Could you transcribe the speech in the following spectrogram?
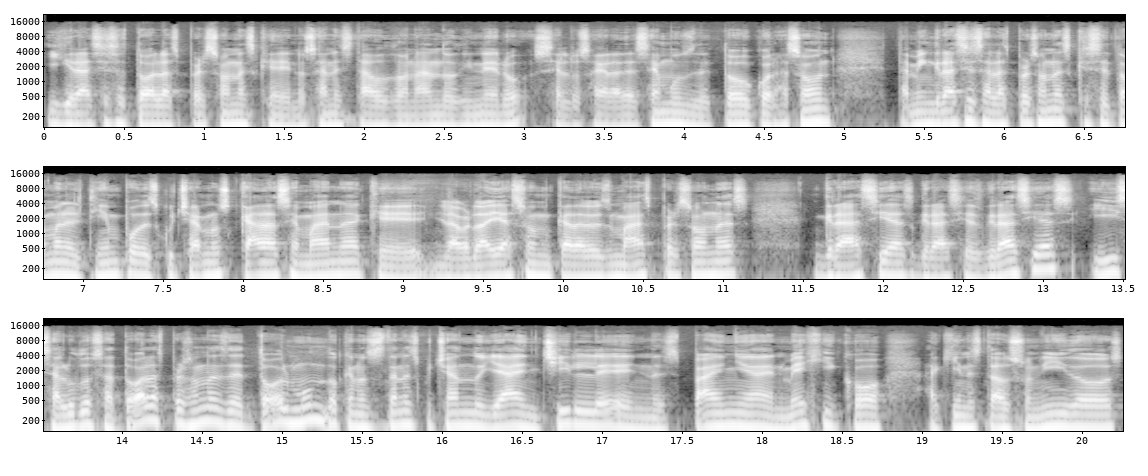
y gracias a todas las personas que nos han estado donando dinero, se los agradecemos de todo corazón. También gracias a las personas que se toman el tiempo de escucharnos cada semana, que la verdad ya son cada vez más personas. Gracias, gracias, gracias y saludos a todas las personas de todo el mundo que nos están escuchando ya en Chile, en España, en Aquí en Estados Unidos,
